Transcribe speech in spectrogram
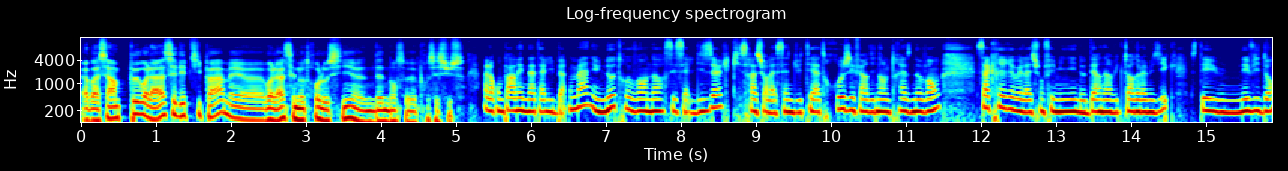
Ah bah, c'est un peu, voilà, c'est des petits pas, mais euh, voilà, c'est notre rôle aussi euh, d'être dans ce processus. Alors on parlait de Nathalie Bergman, une autre voix en or, c'est celle d'Isol, qui sera sur la scène du théâtre Roger Ferdinand le 13 novembre. Sacrée révélation féminine aux dernières victoires de la musique. C'était une évidence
